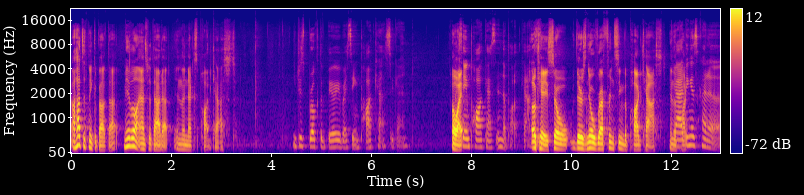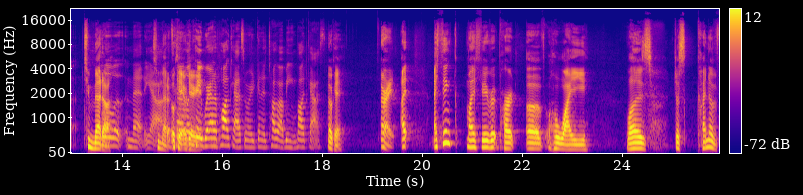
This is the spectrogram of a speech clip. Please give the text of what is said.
I'll have to think about that. Maybe I'll answer that at, in the next podcast. You just broke the barrier by saying podcast again. Oh, I, Saying podcast in the podcast. okay. So there's no referencing the podcast in the yeah, I think it's kind of Too meta. Little uh, meta, yeah. Too meta. It's Okay, okay, Like, hey, okay. we're at a podcast and we're gonna talk about being podcast. Okay. All right. I I think my favorite part of Hawaii was just kind of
